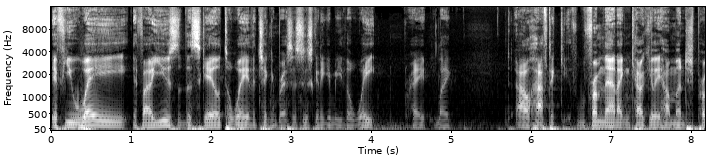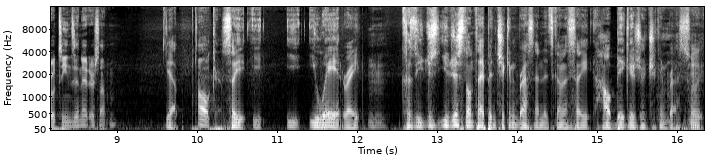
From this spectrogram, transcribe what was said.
if you weigh, if I use the scale to weigh the chicken breast, it's just going to give me the weight, right? Like I'll have to from that I can calculate how much protein's in it or something. Yep. Oh, okay. So you you, you weigh it right Mm-hmm. because you just you just don't type in chicken breast and it's gonna say how big is your chicken breast. So Mm.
